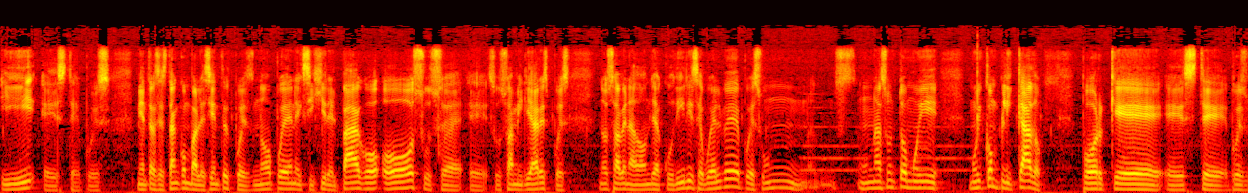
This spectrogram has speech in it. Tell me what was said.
y este pues mientras están convalecientes pues no pueden exigir el pago o sus eh, eh, sus familiares pues no saben a dónde acudir y se vuelve pues un, un asunto muy, muy complicado porque este pues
